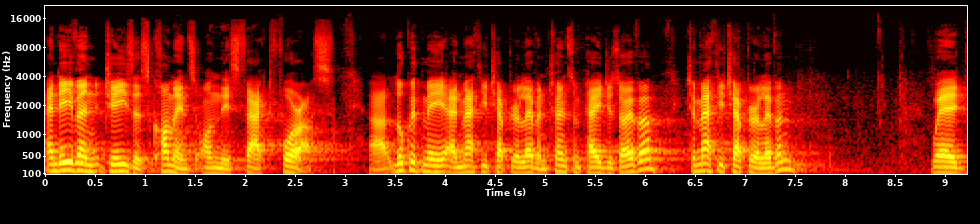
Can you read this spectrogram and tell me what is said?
And even Jesus comments on this fact for us. Uh, look with me at Matthew chapter 11. Turn some pages over to Matthew chapter 11, where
